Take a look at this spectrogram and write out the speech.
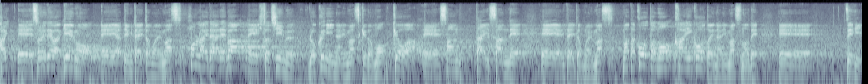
はい、えーそれではゲームを、えーやってみたいと思います。本来であれば、え1チーム6人になりますけども今日は、えー3対3で、えーやりたいと思います。またコートも簡易コートになりますので、えーぜひ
